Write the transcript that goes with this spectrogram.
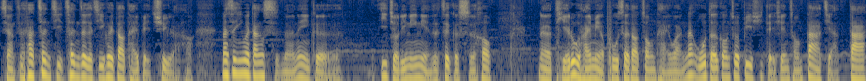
想着他趁机趁这个机会到台北去了哈。那是因为当时呢，那个一九零零年的这个时候。那铁路还没有铺设到中台湾，那吴德公就必须得先从大甲搭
